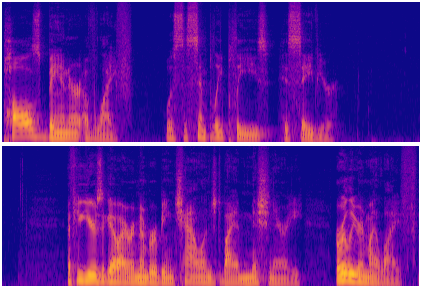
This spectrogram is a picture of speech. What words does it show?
Paul's banner of life was to simply please his Savior. A few years ago, I remember being challenged by a missionary earlier in my life,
